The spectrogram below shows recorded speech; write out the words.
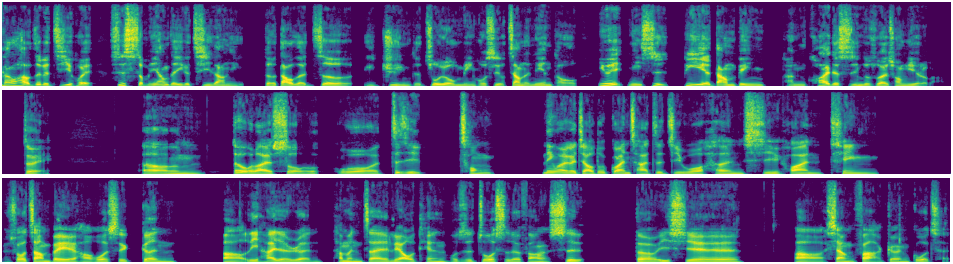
刚好这个机会是什么样的一个契机，让你得到了这一句你的座右铭，或是有这样的念头？因为你是毕业当兵，很快的时间就出来创业了吧？对，嗯，对我来说，我自己。从另外一个角度观察自己，我很喜欢听，说长辈也好，或是更啊、厉害的人，他们在聊天或者是做事的方式的一些啊、想法跟过程。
